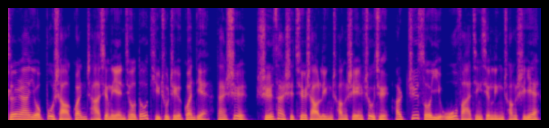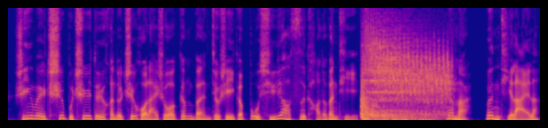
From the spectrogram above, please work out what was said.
虽然有不少观察性的研究都提出这个观点，但是实在是缺少临床实验数据。而之所以无法进行临床试验，是因为吃不吃对于很多吃货来说根本就是一个不需要思考的问题。那么问题来了，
